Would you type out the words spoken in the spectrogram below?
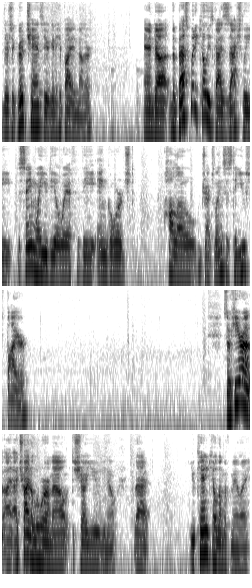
there's a good chance that you're going to hit by another. And uh, the best way to kill these guys is actually the same way you deal with the engorged hollow dredgelings, is to use fire So here I, I try to lure them out to show you, you know, that you can kill them with melee.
